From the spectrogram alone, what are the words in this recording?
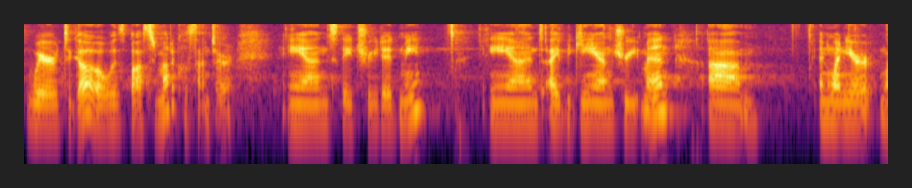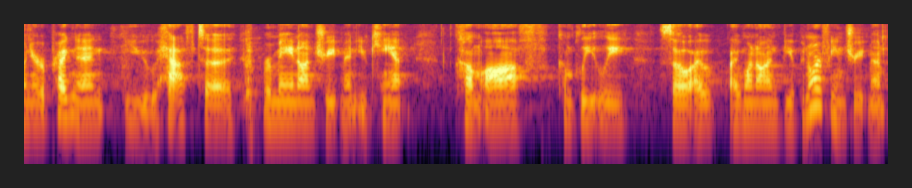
where to go was Boston Medical Center, and they treated me, and I began treatment. Um, and when you're when you're pregnant, you have to remain on treatment. You can't come off completely. So I, I went on buprenorphine treatment.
